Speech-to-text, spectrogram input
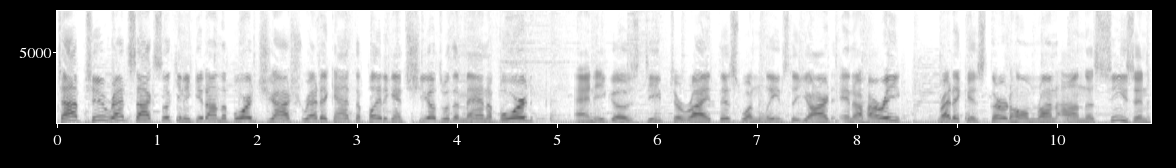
Top two, Red Sox looking to get on the board. Josh Reddick at the plate against Shields with a man aboard. And he goes deep to right. This one leaves the yard in a hurry. Reddick is third home run on the season.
